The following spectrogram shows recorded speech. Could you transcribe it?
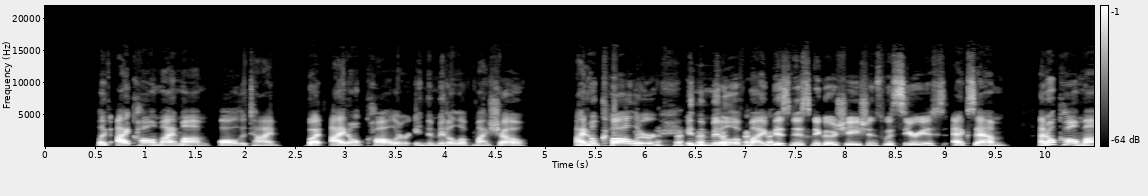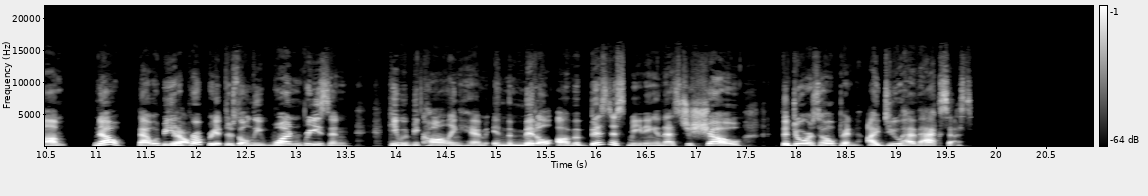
Like I call my mom all the time, but I don't call her in the middle of my show. I don't call her in the middle of my business negotiations with Sirius XM. I don't call mom. No, that would be yeah. inappropriate. There's only one reason he would be calling him in the middle of a business meeting, and that's to show the door's open. I do have access.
